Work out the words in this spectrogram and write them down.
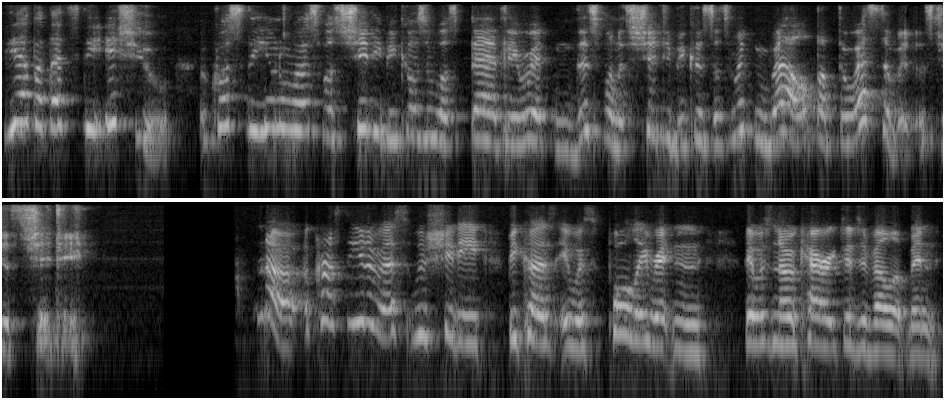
Yeah, but that's the issue. Across the Universe was shitty because it was badly written. This one is shitty because it's written well, but the rest of it is just shitty. No, Across the Universe was shitty because it was poorly written. There was no character development.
